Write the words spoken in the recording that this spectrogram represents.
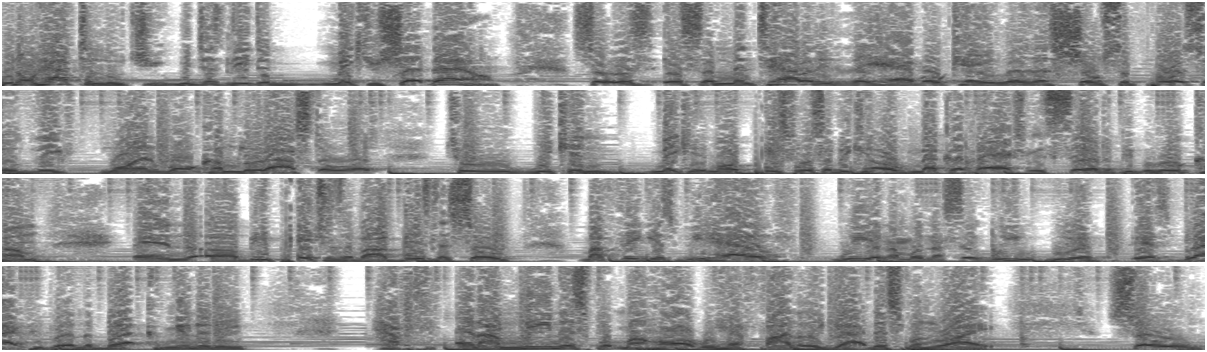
We don't have to loot you. We just need to make you shut down. So it's, it's a mentality that they have. Okay, let us show support. So they, one, won't come loot our stores. Two, we can make it more peaceful so we can open back up and actually sell to people who will come and, uh, be patrons of our business. So my thing is we have, we, and I'm going to say we, we have, as black people in the black community, have, and I mean this with my heart, we have finally got this one right. So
